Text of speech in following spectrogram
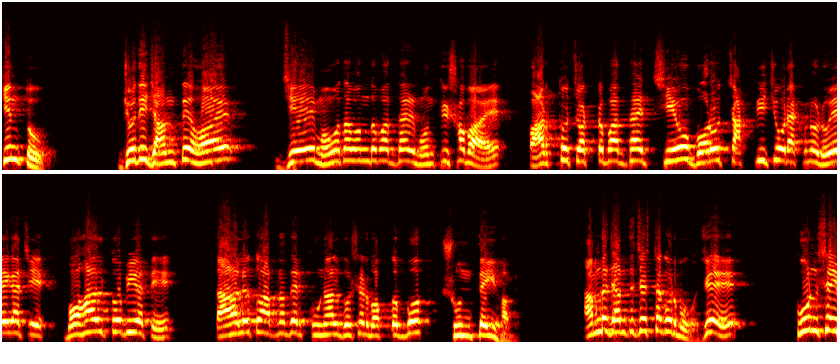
কিন্তু যদি জানতে হয় যে মমতা বন্দ্যোপাধ্যায়ের মন্ত্রিসভায় পার্থ চট্টোপাধ্যায়ের চেয়েও বড় চাকরি চোর এখনও রয়ে গেছে বহাল তবিয়তে, তাহলে তো আপনাদের কুণাল ঘোষের বক্তব্য শুনতেই হবে। আমরা জানতে চেষ্টা করব যে কোন সেই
